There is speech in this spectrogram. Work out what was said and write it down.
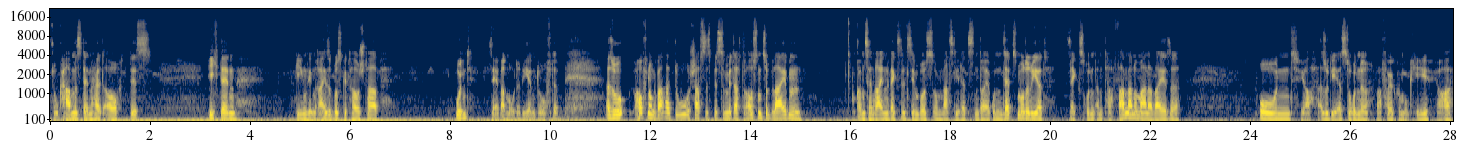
so kam es denn halt auch, dass ich denn gegen den Reisebus getauscht habe und selber moderieren durfte. Also Hoffnung war, du schaffst es bis zum Mittag draußen zu bleiben, kommst dann rein, wechselst den Bus und machst die letzten drei Runden selbst moderiert. Sechs Runden am Tag fahren wir normalerweise. Und ja, also die erste Runde war vollkommen okay. Ja,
